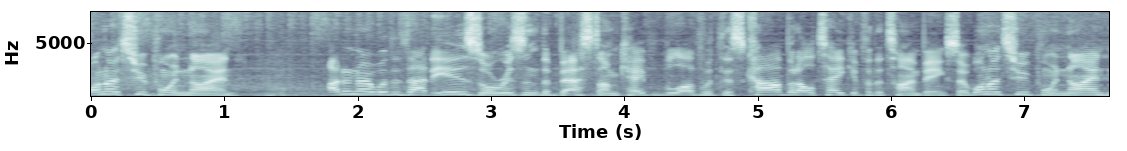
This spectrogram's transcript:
102.9. I don't know whether that is or isn't the best I'm capable of with this car, but I'll take it for the time being. So 102.9,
